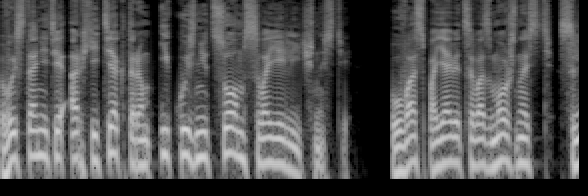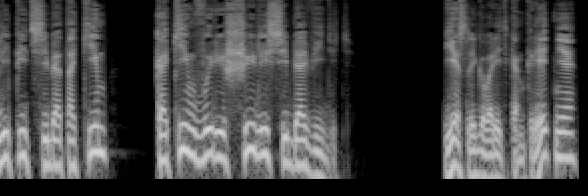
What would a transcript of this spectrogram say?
Вы станете архитектором и кузнецом своей личности. У вас появится возможность слепить себя таким, каким вы решили себя видеть. Если говорить конкретнее,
